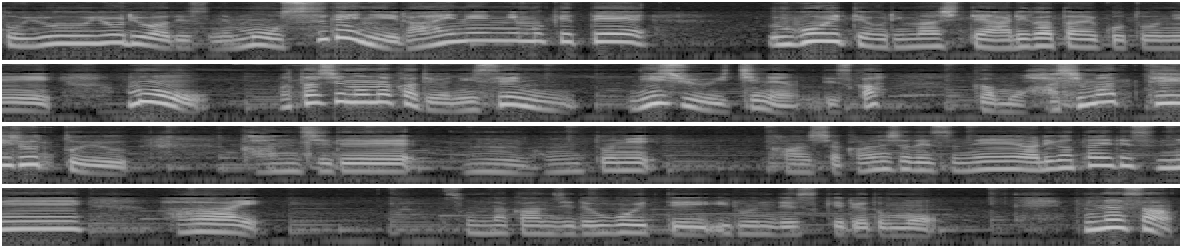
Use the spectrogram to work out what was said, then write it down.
というよりはですねもうすでに来年に向けて動いておりましてありがたいことにもう私の中では2021年ですかがもう始まっているという感じで、うん、本当に感謝感謝ですね。ありがたいですね。はい。そんな感じで動いているんですけれども。皆さん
